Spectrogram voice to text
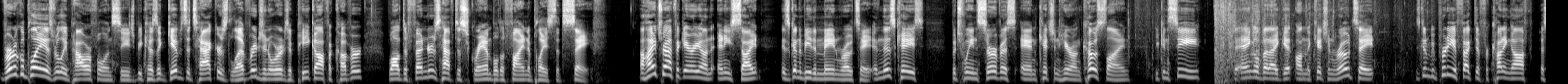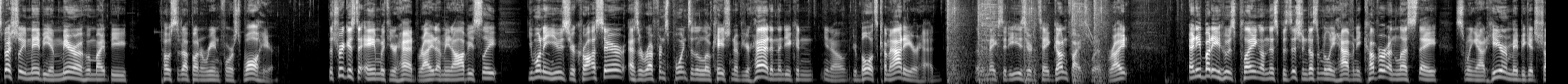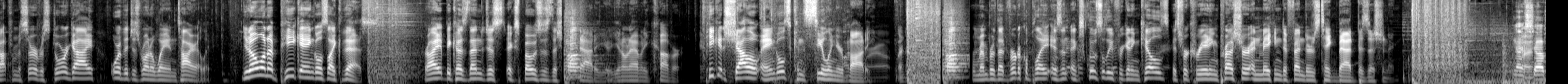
Vertical play is really powerful in Siege because it gives attackers leverage in order to peek off a cover, while defenders have to scramble to find a place that's safe. A high traffic area on any site is going to be the main rotate. In this case, between service and kitchen here on coastline, you can see the angle that I get on the kitchen rotate is going to be pretty effective for cutting off, especially maybe a who might be posted up on a reinforced wall here. The trick is to aim with your head, right? I mean, obviously, you want to use your crosshair as a reference point to the location of your head, and then you can, you know, your bullets come out of your head. Then it makes it easier to take gunfights with, right? Anybody who's playing on this position doesn't really have any cover unless they swing out here and maybe get shot from a service door guy, or they just run away entirely. You don't want to peek angles like this, right? Because then it just exposes the shit out of you. You don't have any cover. Peek at shallow angles, concealing your body. Remember that vertical play isn't exclusively for getting kills, it's for creating pressure and making defenders take bad positioning. Nice job.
